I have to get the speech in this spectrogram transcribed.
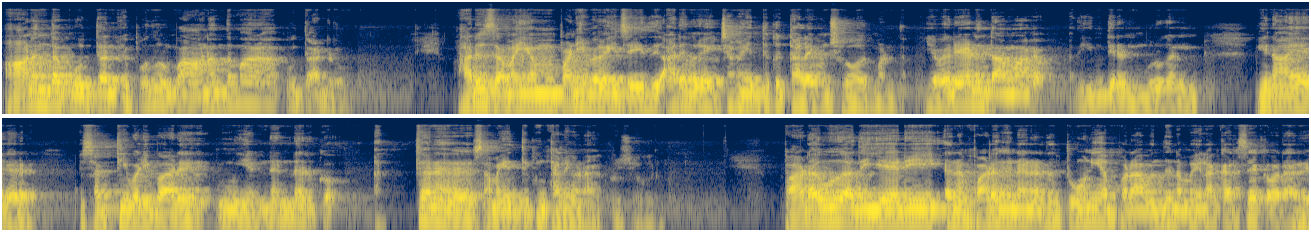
ஆனந்த கூத்தன் எப்போதும் ரொம்ப ஆனந்தமாக கூத்தாடுறோம் அரு சமயம் பணிவகை செய்து அறுவகை சமயத்துக்கு தலைவன் சிவபெருமான் தான் எவரேனும் தாமாக அது இந்திரன் முருகன் விநாயகர் சக்தி வழிபாடு இன்னும் என்னென்ன இருக்கோ அத்தனை சமயத்துக்கும் தலைவனாக சிவபெருமான் படவு அது ஏறி படகுன்னு அர்த்தம் தோணி அப்பரா வந்து நம்ம எல்லாம் கரை சேர்க்க வராரு.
